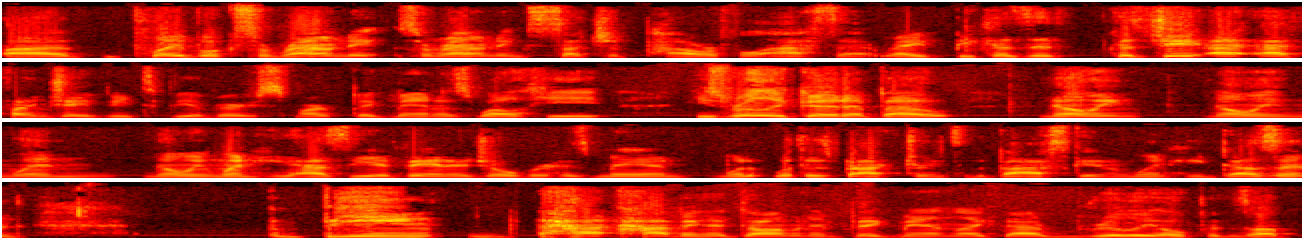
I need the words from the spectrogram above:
uh, playbook surrounding surrounding such a powerful asset, right? Because it because J I, I find JV to be a very smart big man as well. He he's really good about knowing knowing when knowing when he has the advantage over his man with his back turned to the basket and when he doesn't. Being ha, having a dominant big man like that really opens up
